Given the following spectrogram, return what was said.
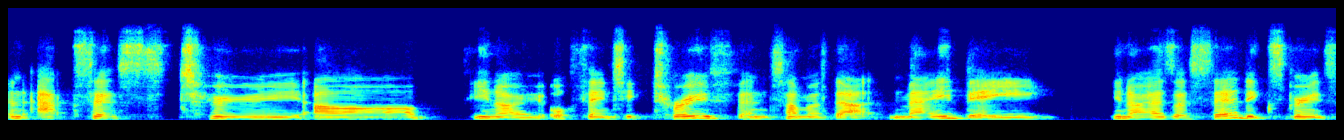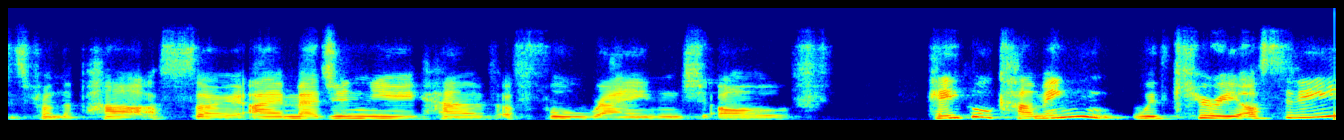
and access to our, you know, authentic truth. And some of that may be, you know, as I said, experiences from the past. So I imagine you have a full range of people coming with curiosity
